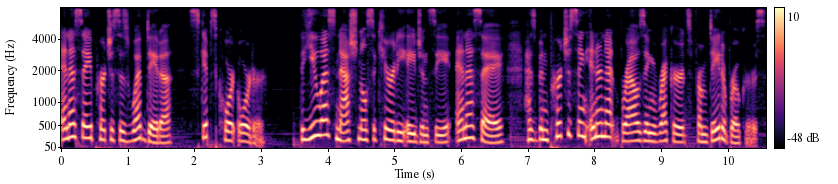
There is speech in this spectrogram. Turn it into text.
NSA purchases web data, skips court order. The U.S. National Security Agency, NSA, has been purchasing internet browsing records from data brokers,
